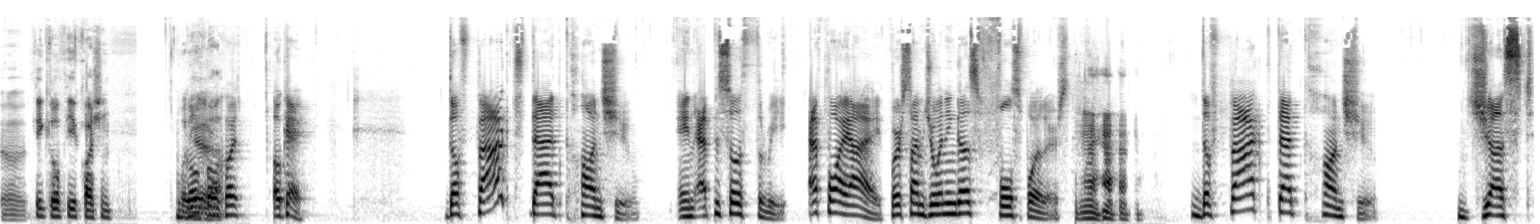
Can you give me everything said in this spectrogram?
Uh, Okay, go for your question. What Go do you for a question. Okay. The fact that Khonshu in episode three, FYI, first time joining us, full spoilers. the fact that Khonshu just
